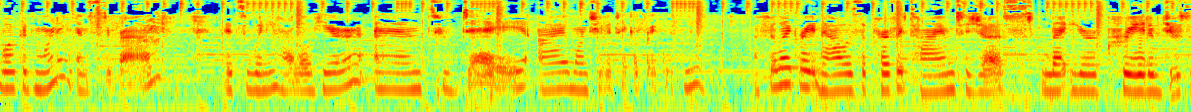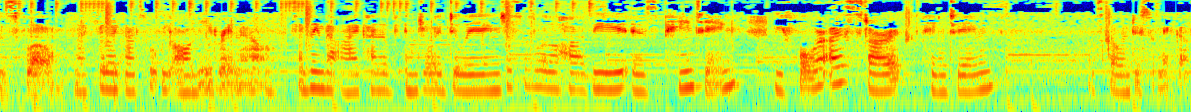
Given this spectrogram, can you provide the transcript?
Well, good morning, Instagram. It's Winnie Harlow here, and today I want you to take a break with me. I feel like right now is the perfect time to just let your creative juices flow. And I feel like that's what we all need right now. Something that I kind of enjoy doing just as a little hobby is painting. Before I start painting, let's go and do some makeup.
